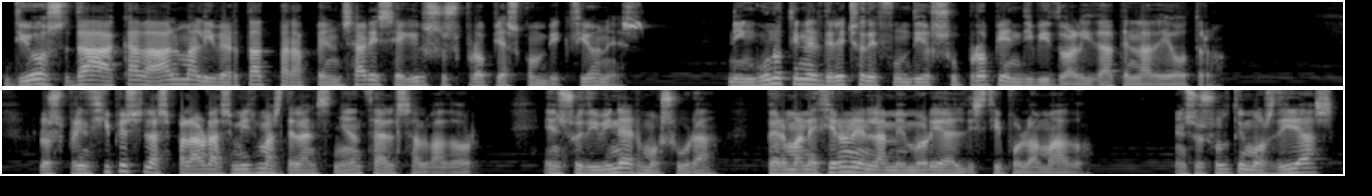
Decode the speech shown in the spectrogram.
Dios da a cada alma libertad para pensar y seguir sus propias convicciones. Ninguno tiene el derecho de fundir su propia individualidad en la de otro. Los principios y las palabras mismas de la enseñanza del Salvador, en su divina hermosura, permanecieron en la memoria del discípulo amado. En sus últimos días,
